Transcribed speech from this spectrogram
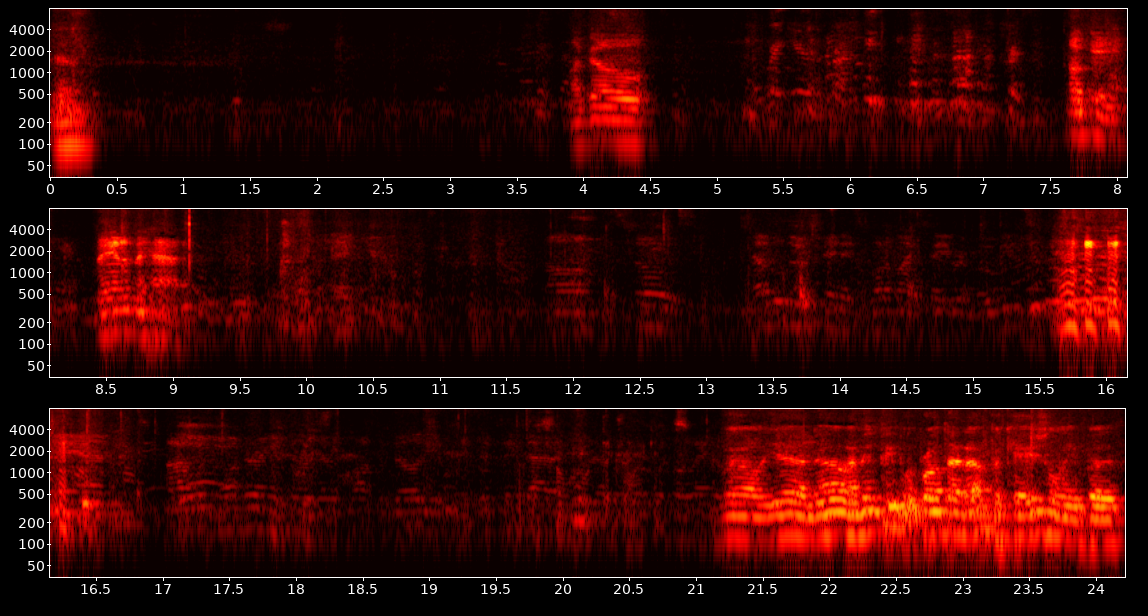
Yeah. I'll go, Right here in front. okay, Man in the Hat. Um, so Evolution is one of my favorite movies. and I was wondering if there was any possibility of revisiting that or if you're gonna work with Orlando. Well, yeah, no. I mean, people brought that up occasionally, but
